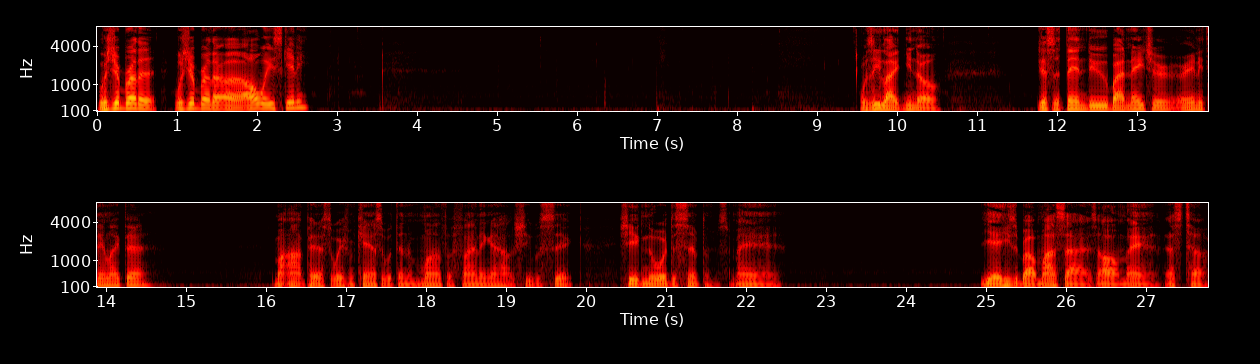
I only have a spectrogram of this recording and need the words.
Was your brother was your brother uh, always skinny? Was he like, you know, just a thin dude by nature or anything like that? My aunt passed away from cancer within a month of finding out she was sick. She ignored the symptoms. Man. Yeah, he's about my size. Oh man, that's tough.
